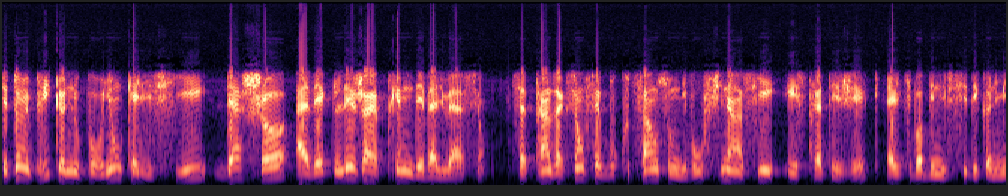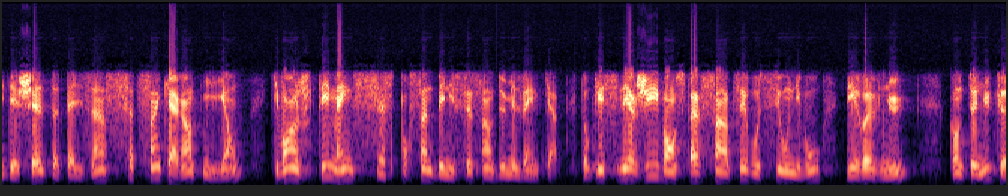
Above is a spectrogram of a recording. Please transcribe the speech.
C'est un prix que nous pourrions qualifier d'achat avec légère prime d'évaluation. Cette transaction fait beaucoup de sens au niveau financier et stratégique, elle qui va bénéficier d'économies d'échelle totalisant 740 millions qui vont ajouter même 6% de bénéfices en 2024. Donc les synergies vont se faire sentir aussi au niveau des revenus, compte tenu que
